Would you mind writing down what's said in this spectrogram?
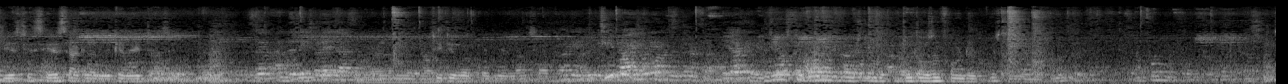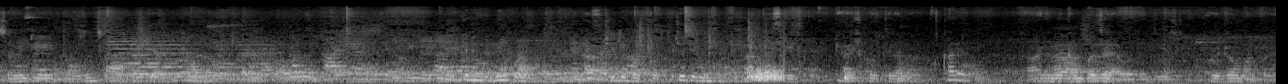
G S T C S ಹಾಕಿದ್ರೆ ಅದಕ್ಕೆ ರೇಟ್ ಜಾಸ್ತಿ ಬರುತ್ತೆ. ಚೀಟಿ ವರ್ಕ್ ಕೊಡಲಿಲ್ಲ ಸಾಕು two thousand four hundred rupees seventy eight thousand ನಿಮ್ಗೆ ಬಿಲ್ ಕೊಡೋಣ ಚೀಟಿ ಬಸ್ ಕೊಡ್ತೀವಿ. ಚೀಟಿ ಬಿಲ್ ಕೊಡ್ತೀವಿ. ಕ್ಯಾಶ್ ಕೊಡ್ತೀರಲ್ಲ ಕಾರ್ಡ್ ಕಾರ್ಡ್ ಅಂದರೆ ಕಂಪಲ್ಸರಿ ಆಗುತ್ತೆ ಜಿ ಎಸ್ ಟಿ ವಿಡ್ರಾ ಮಾಡ್ಕೊಳ್ಳಿ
